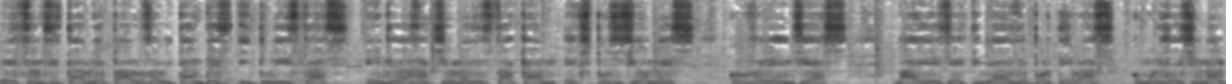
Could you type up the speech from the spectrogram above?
es transitable para los habitantes y turistas. Entre las acciones destacan exposiciones, conferencias, bailes y actividades deportivas como el tradicional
